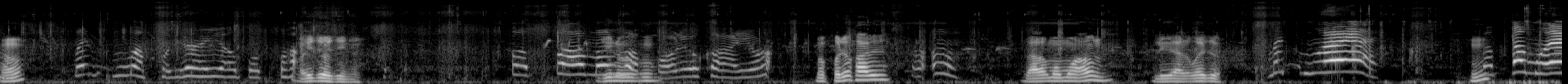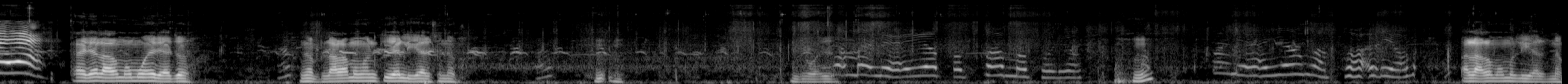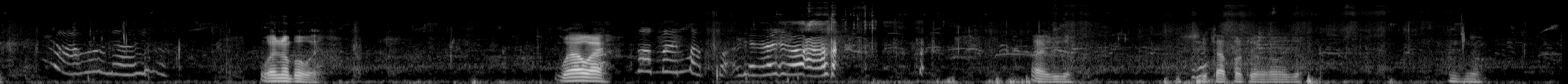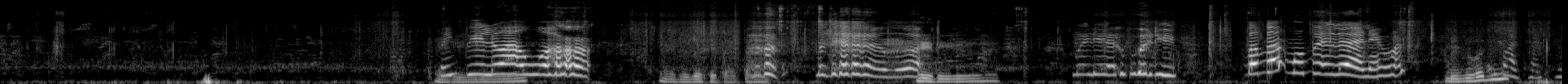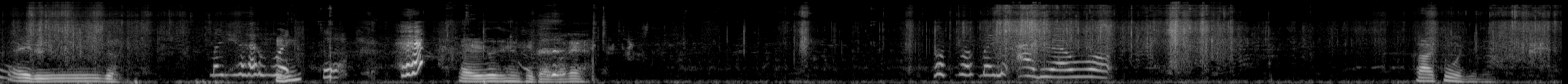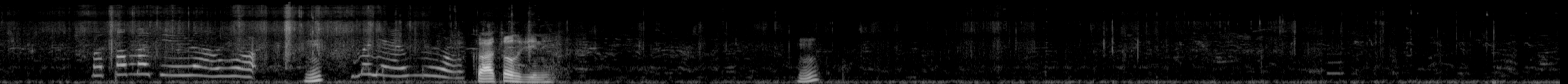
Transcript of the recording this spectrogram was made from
હા? આવી જો જીને. જીનું. મગફળીઓ ખાવી? લાલ મોમો આવો ને. લઈ આવ જો. હમ? અરે લાલ મોમો એ રહેજો ને લાલા મોમાને કે લઈ ને. હમ, હમ. જો એ. હમ આ લાલ મોમો લઈ આલ ને ઓય ને ભાઈ ઓય ઓય આવી જો સીતાફળ જો જો જો આવી જો સીતાફળ બીજું હજી ને કાચું હજી કાચો હજી ને હમ?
